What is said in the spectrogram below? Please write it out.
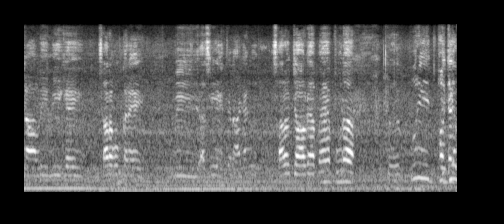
ਜਾਵੜੇ ਵੇਖ ਆਏ ਸਾਰਾ ਕੁਝ ਕਰਿਆ ਵੀ ਅਸੀਂ ਇਸ ਦਿਨ ਆ ਜਾਾਂਗੇ। ਸਾਰਾ ਜਾਵੜਾ ਪੈ ਪੂਰਾ ਅਹ, ਪੂਰੀ ਫੌਜੀਆਂ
